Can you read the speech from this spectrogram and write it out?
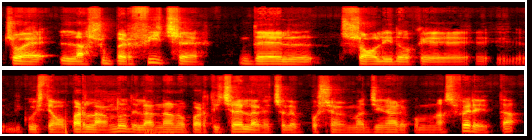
cioè la superficie del solido che, di cui stiamo parlando, della nanoparticella che ce la possiamo immaginare come una sferetta,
